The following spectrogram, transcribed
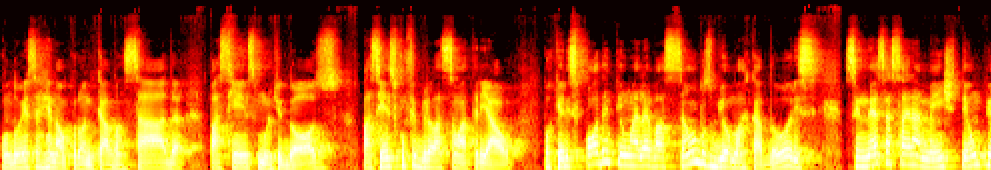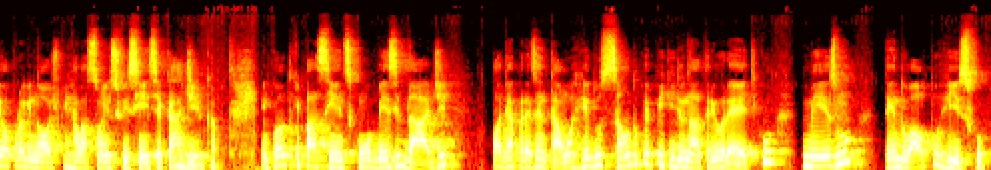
com doença renal crônica avançada, pacientes muito idosos, pacientes com fibrilação atrial, porque eles podem ter uma elevação dos biomarcadores sem necessariamente ter um pior prognóstico em relação à insuficiência cardíaca. Enquanto que pacientes com obesidade podem apresentar uma redução do peptídeo natriurético, mesmo tendo alto risco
